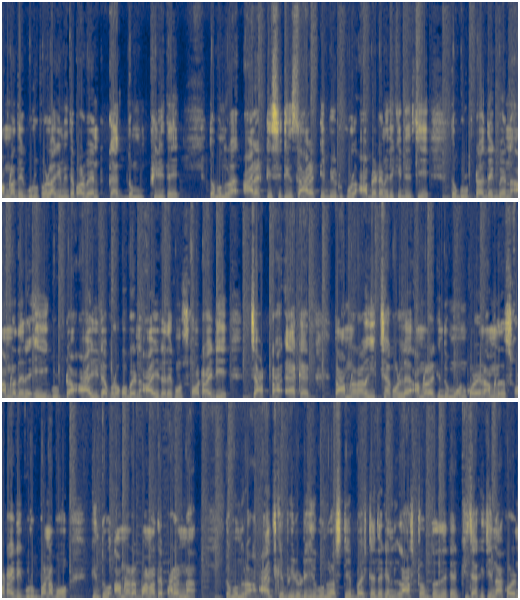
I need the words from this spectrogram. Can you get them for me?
আপনাদের গ্রুপেও লাগিয়ে নিতে পারবেন, একদম ফ্রিতে তো বন্ধুরা আর একটি সেটিংস আর একটি বিউটিফুল আপডেট আমি দেখিয়ে দিচ্ছি। তো গ্রুপটা দেখবেন, আপনাদের এই গ্রুপটা আইডিটা ফলো করবেন। আইডিটা দেখুন শর্ট আইডি চারটা এক এক। তা আপনারাও ইচ্ছা করলে আপনারা কিন্তু মন করেন, আপনাদের শর্ট আইডি গ্রুপ বানাবো, কিন্তু আপনারা বানাতে পারেন না। তো বন্ধুরা, আজকে ভিডিওটি যদি বন্ধুরা স্টেপ বাই স্টেপ দেখেন লাস্ট অব্দ দেখে খিচাখিচি না করেন,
